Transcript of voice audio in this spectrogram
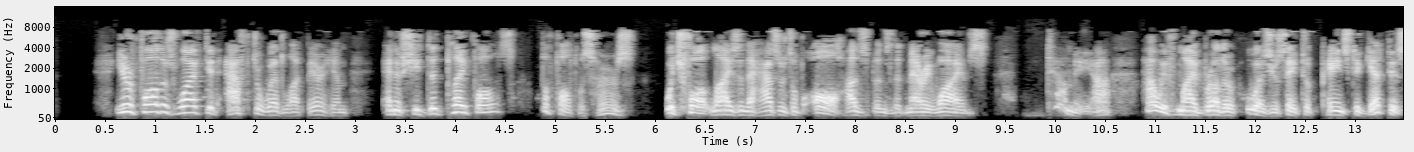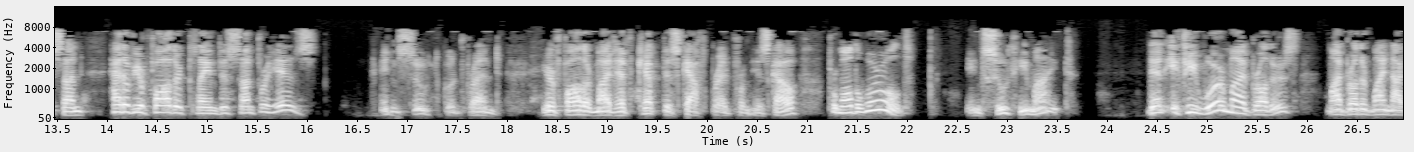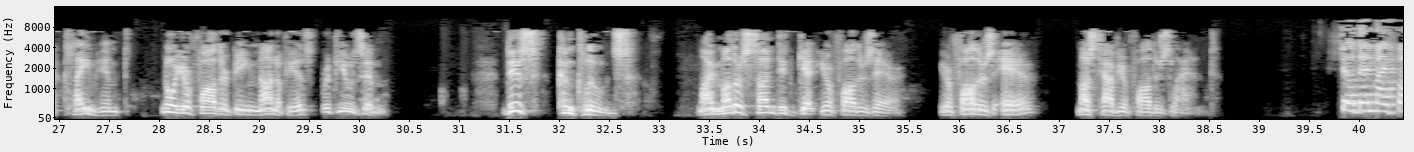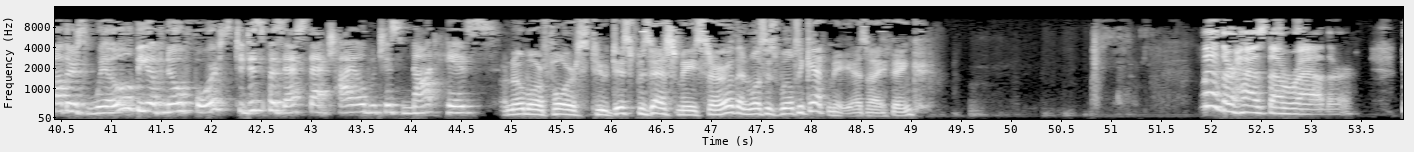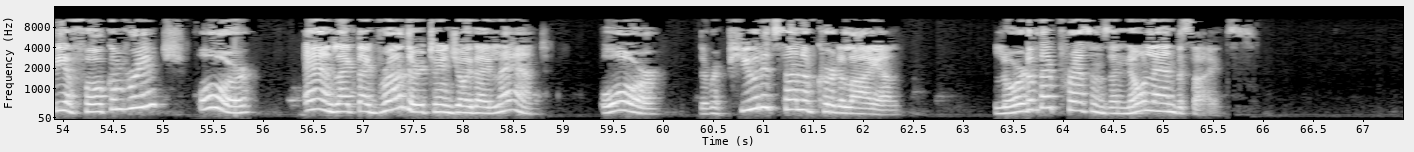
Your father's wife did after wedlock bear him, and if she did play false, the fault was hers, which fault lies in the hazards of all husbands that marry wives. Tell me, uh, how if my brother, who as you say took pains to get this son, had of your father claimed this son for his? In sooth, good friend, your father might have kept this calf bred from his cow from all the world. In sooth, he might. Then if he were my brother's, my brother might not claim him, nor your father being none of his, refuse him. This concludes, my mother's son did get your father's heir. Your father's heir must have your father's land. Shall then my father's will be of no force to dispossess that child which is not his? No more force to dispossess me, sir, than was his will to get me, as I think. Whether hast thou rather? Be a Falconbridge or, and like thy brother to enjoy thy land, or the reputed son of Coeur de Lion, lord of thy presence and no land besides.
